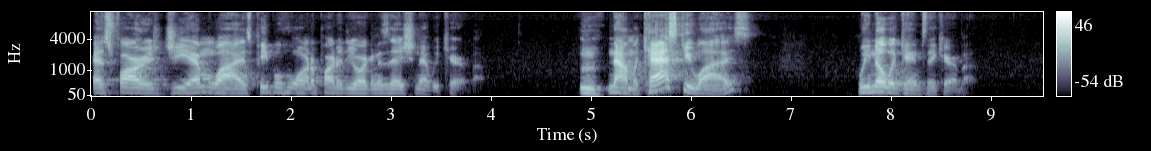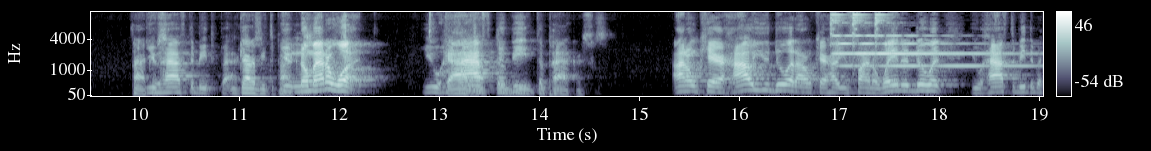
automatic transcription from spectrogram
as far as GM wise, people who aren't a part of the organization that we care about. Mm. Now, McCaskey wise, we know what games they care about. Packers. You have to beat the Packers. You gotta beat the You- Packers. no matter what, you Gotta have to beat the Packers. I don't care how you do it. I don't care how you find a way to do it. You have to beat the.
